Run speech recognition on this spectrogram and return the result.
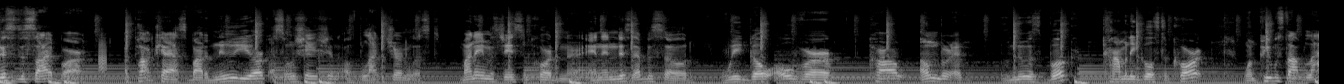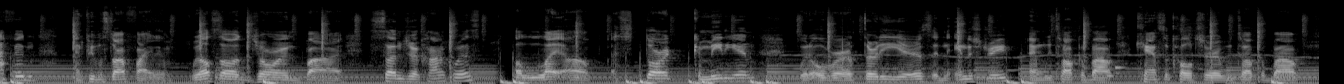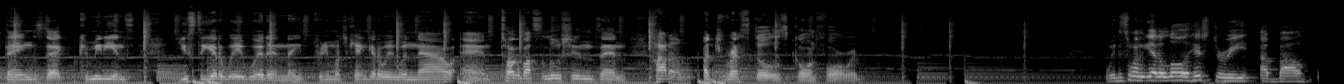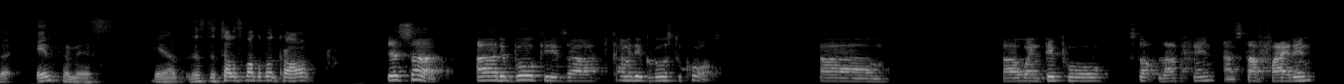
This is The Sidebar, a podcast by the New York Association of Black Journalists. My name is Jason Cordner, and in this episode, we go over Carl Unegbu's newest book, Comedy Goes to Court, When People Stop Laughing and People Start Fighting. We also are joined by Sunda Croonquist, a light, uh, historic comedian with over 30 years in the industry, and we talk about cancel culture. We talk about things that comedians used to get away with and they pretty much can't get away with now, and talk about solutions and how to address those going forward we just want to get a little history about the infamous. You know, just to tell us about the book, Carl. Yes, sir. Uh, the book is uh, Comedy Goes to Court. Um, uh, when people stop laughing and start fighting.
